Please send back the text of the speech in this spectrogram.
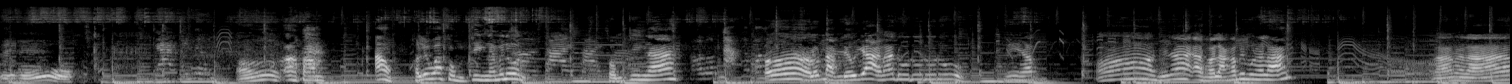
โอ้โหยากนิดนึงอ๋ออ้าวตามเอ้าเขาเรียกว่าสมจริงนะไม่นุ่น ใช่ใช่สมจริงนะ เอารถหนักก็ต้องเออรถหนักเร็วยากนะ ดูดูดูดูนี่ครับอ๋อใช่ได้อะถอยหลังครับพี่มุนถอยหลังหลังถอยหลัง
